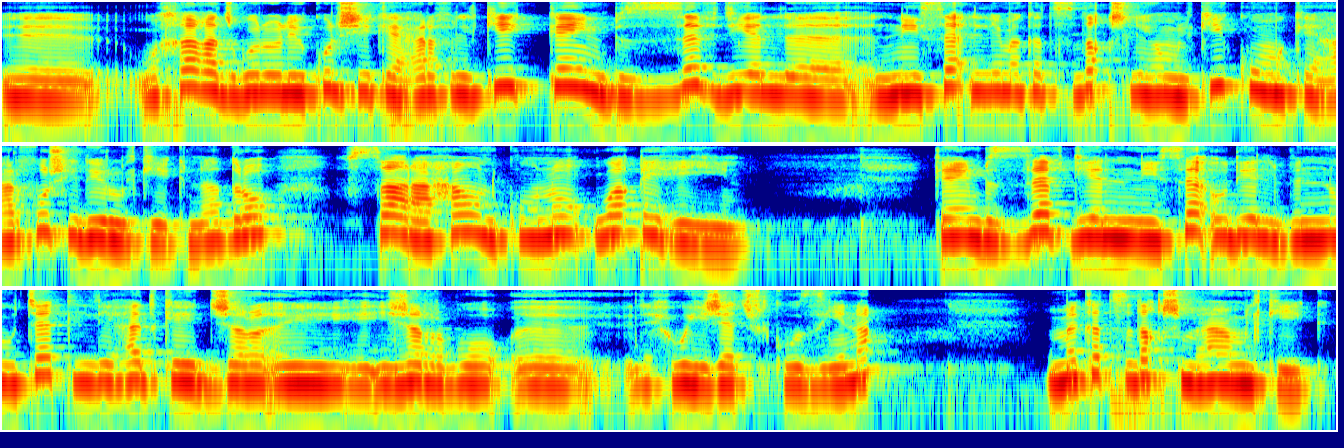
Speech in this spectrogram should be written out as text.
إيه واخا غتقولوا لي كلشي كيعرف الكيك كاين بزاف ديال النساء اللي ما كتصدقش ليهم الكيك وما كيعرفوش يديروا الكيك. نهضروا في الصراحة ونكونوا واقعيين. كاين بزاف ديال النساء وديال البنوتات اللي عاد كيجربوا آه الحويجات في الكوزينة. ما كتصدقش معاهم الكيك.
